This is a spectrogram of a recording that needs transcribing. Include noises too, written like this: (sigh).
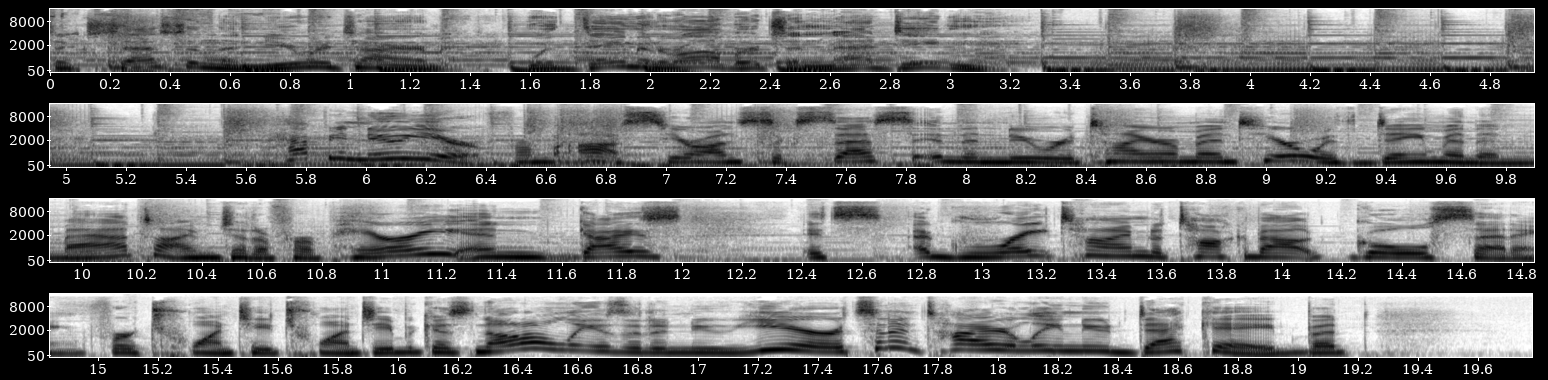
Success in the New Retirement with Damon Roberts and Matt Deaton. Happy New Year from us here on Success in the New Retirement, here with Damon and Matt. I'm Jennifer Perry. And guys, it's a great time to talk about goal setting for 2020 because not only is it a new year, it's an entirely new decade, but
